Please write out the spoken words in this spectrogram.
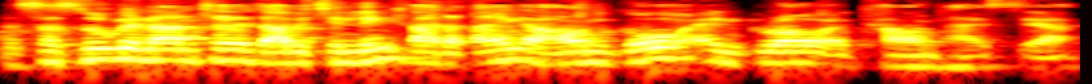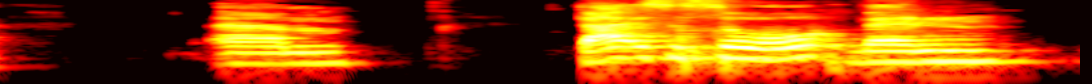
Das ist das sogenannte, da habe ich den Link gerade reingehauen, Go and Grow Account heißt der. Ähm, da ist es so, wenn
